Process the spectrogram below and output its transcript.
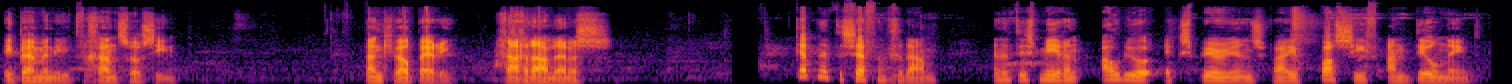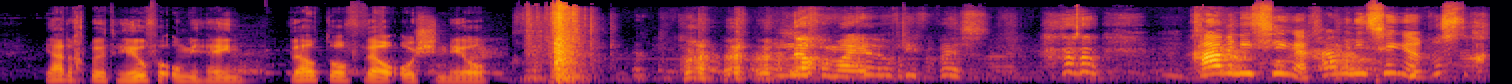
Ik ben benieuwd, we gaan het zo zien. Dankjewel Perry. Graag gedaan Dennis. Ik heb net de Seventh gedaan en het is meer een audio experience waar je passief aan deelneemt. Ja, er gebeurt heel veel om je heen. Wel tof, wel origineel. Nog een brieven bus. Gaan we niet zingen? Gaan we niet zingen? Rustig.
